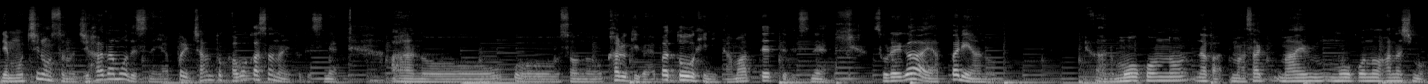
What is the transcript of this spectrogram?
でもちろんその地肌もですねやっぱりちゃんと乾かさないとですねあのー、そのカルキがやっぱり頭皮に溜まってってですねそれがやっぱりあのあの毛根の中、まあ、さっき前毛根の話も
